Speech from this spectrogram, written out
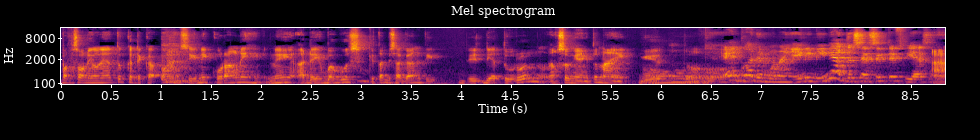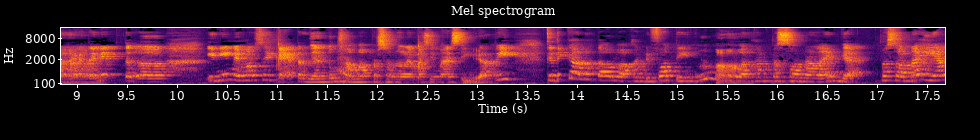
personilnya tuh ketika wah si ini kurang nih, ini ada yang bagus, kita bisa ganti. Di- Dia turun langsung yang itu naik gitu. Eh, gue ada yang mau nanya ini nih. Ini agak sensitif ya sebenarnya. Ah. Tapi te- eh, ini memang sih kayak tergantung sama personalnya masing-masing. Iya. Tapi ketika lu tahu lu akan di voting, lu Ah. mengeluarkan pesona lain nggak? Pesona yang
